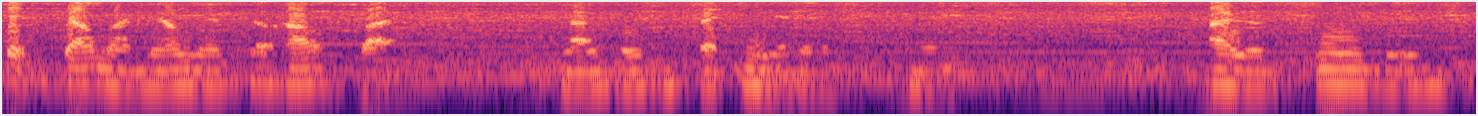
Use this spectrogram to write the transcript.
take down my Melmetal out but doesn't affect me yes I will still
